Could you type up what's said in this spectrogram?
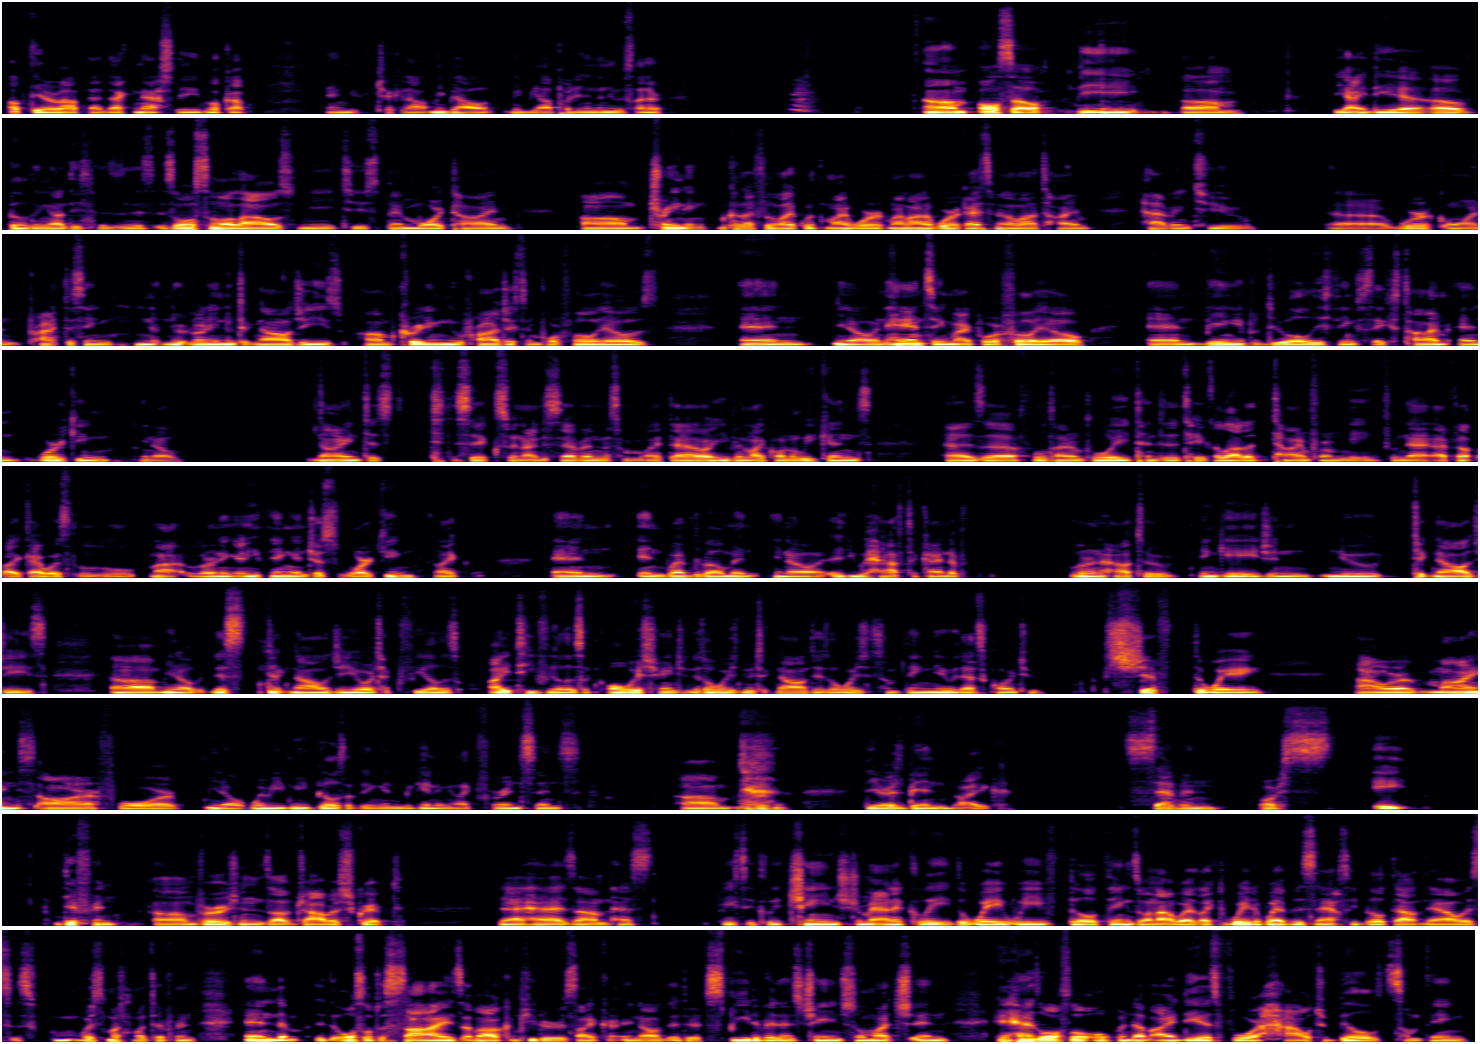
up there about that that I can actually look up, and you can check it out. Maybe I'll maybe I'll put it in the newsletter. Um, also, the um, the idea of building out this business is also allows me to spend more time um, training because I feel like with my work, my line of work, I spend a lot of time having to uh, work on practicing, learning new technologies, um, creating new projects and portfolios, and you know, enhancing my portfolio. And being able to do all these things takes time. And working, you know, nine to, to six or nine to seven or something like that, or even like on the weekends as a full-time employee tended to take a lot of time from me from that. I felt like i was l- not learning anything and just working like and in web development you know you have to kind of learn how to engage in new technologies. Um, you know this technology or tech field is it field is like always changing. There's always new technology there's always something new that's going to shift the way our minds are for you know when we, build something in the beginning like for instance um, there has been like seven or eight different um, versions of javascript that has um, has basically changed dramatically the way we've built things on our web. Like the way the web is actually built out now is, is, is much more different. And um, it, also the size of our computers, like, you know, the, the, speed of it has changed so much. And it has also opened up ideas for how to build something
